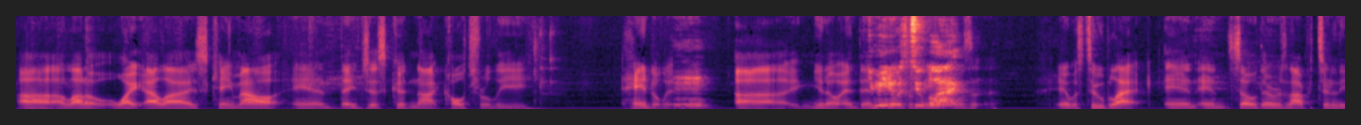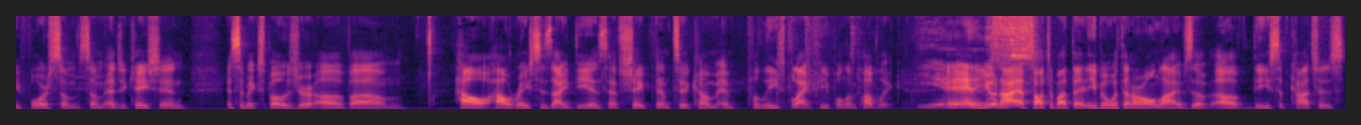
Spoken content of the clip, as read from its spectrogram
Uh, a lot of white allies came out and they just could not culturally handle it. Uh, you know, and then Mm-hmm. You mean it was too me, black? It was, it was too black, and and so there was an opportunity for some some education and some exposure of um, how how racist ideas have shaped them to come and police black people in public. And you and I have talked about that even within our own lives of of these subconscious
